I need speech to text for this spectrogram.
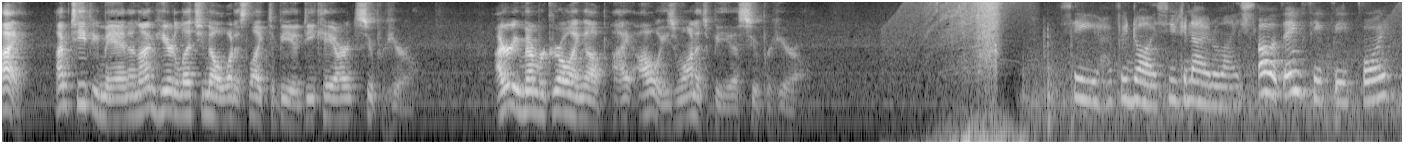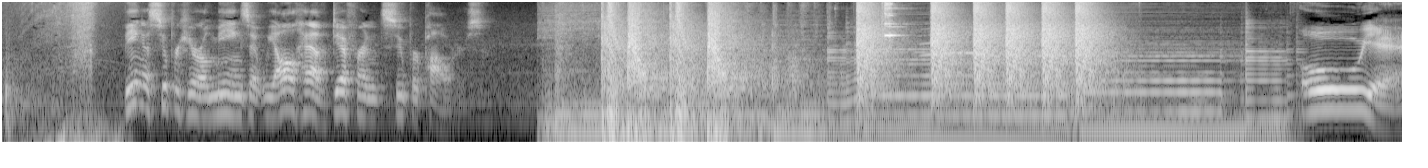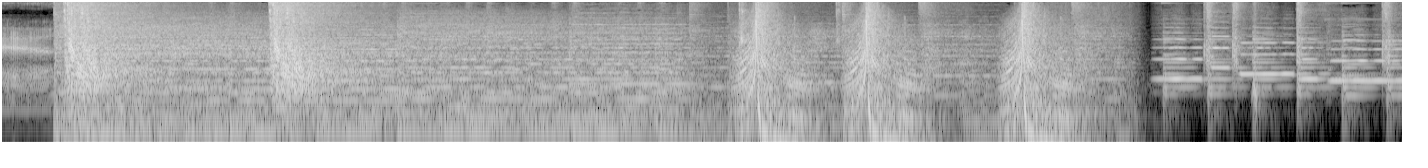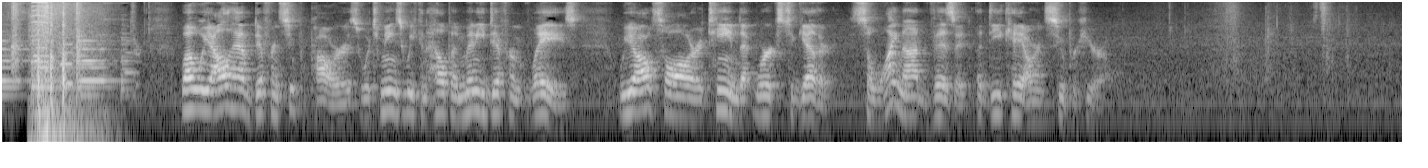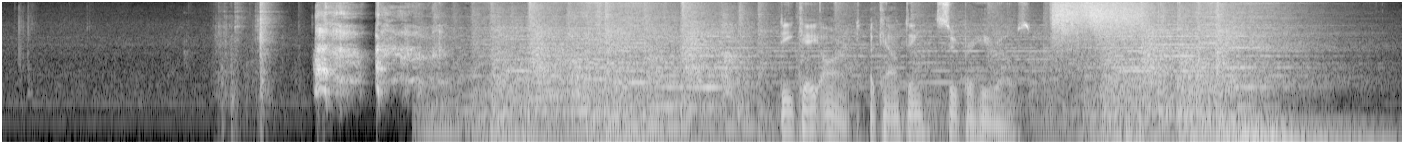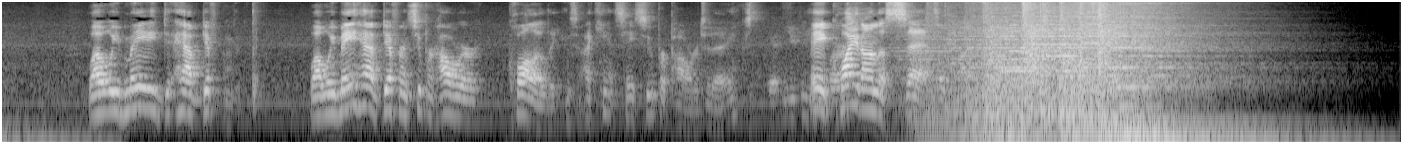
Hi, I'm TP Man, and I'm here to let you know what it's like to be a DK Arndt superhero. I remember growing up, I always wanted to be a superhero. See, happy doors you can itemize. Oh, thanks, TP boy. Being a superhero means that we all have different superpowers. Oh, yeah. Well, we all have different superpowers, which means we can help in many different ways. We also are a team that works together, so why not visit a DK Arndt superhero? DK Arndt Accounting Superheroes. While we may have different, while we may have different superpower qualities, I can't say superpower today. Hey, quiet on the set.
